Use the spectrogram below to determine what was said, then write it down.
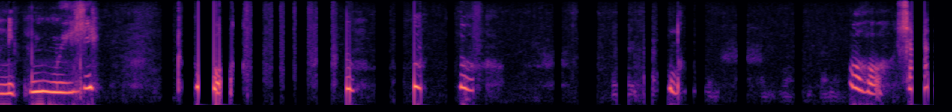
นอีกมุ้ยโอ้โห ชัด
